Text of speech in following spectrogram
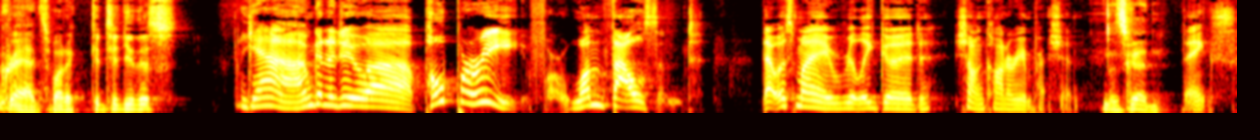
Cranz, want to continue this? Yeah, I'm gonna do a potpourri for one thousand. That was my really good Sean Connery impression. That's good. Thanks.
